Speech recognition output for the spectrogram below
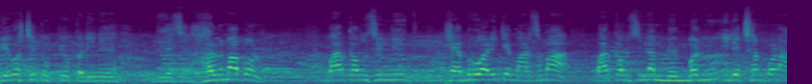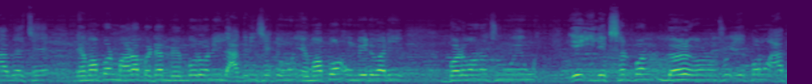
વ્યવસ્થિત ઉપયોગ કરીને લે છે. હાલમાં પણ બાર કાઉન્સિલની ફેબ્રુઆરી કે માર્ચમાં બાર કાઉન્સિલના મેમ્બરનું ઇલેક્શન પણ આવે છે. એમાં પણ મારા બધા મેમ્બરોની લાગણી છે કે હું એમાં પણ ઉમેદવારી ભરવાનો છું. હું હું એ ઇલેક્શન પણ લડવાનો છું. એ પણ હું આપ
